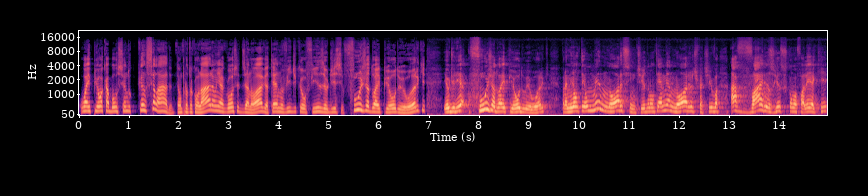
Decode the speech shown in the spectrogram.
o IPO acabou sendo cancelado. Então protocolaram em agosto de 19, até no vídeo que eu fiz eu disse fuja do IPO do WeWork. Eu diria fuja do IPO do WeWork. Para mim não tem o menor sentido, não tem a menor justificativa. Há vários riscos, como eu falei aqui.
